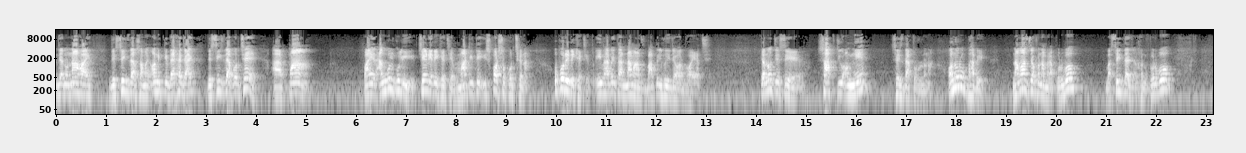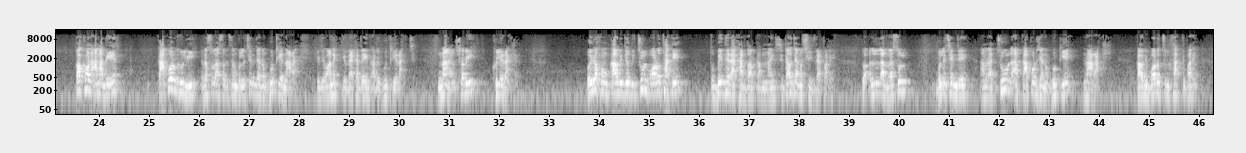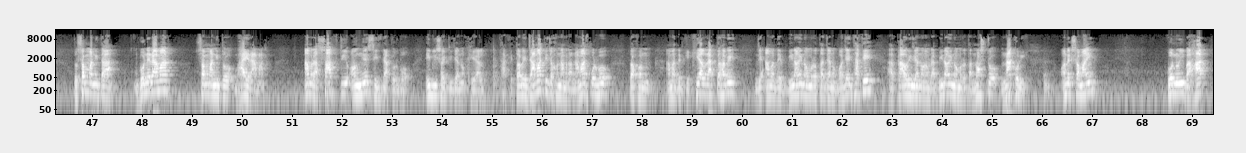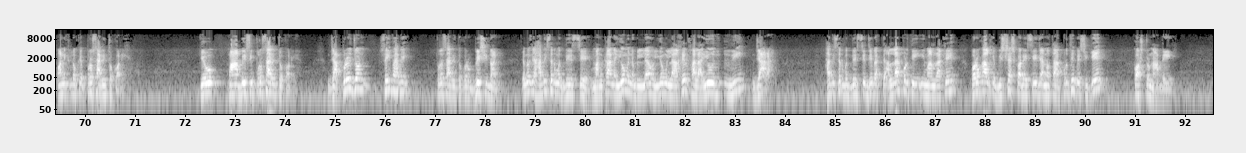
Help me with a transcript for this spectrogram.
যেন না হয় যে সিজদার সময় অনেককে দেখা যায় যে সিজদা করছে আর পা পায়ের আঙ্গুলগুলি চেড়ে রেখেছে, মাটিতে স্পর্শ করছে না, উপরে রেখেছে। তো এইভাবে তার নামাজ বাতিল হয়ে যাওয়ার ভয় আছে। কেন যে সে সাতটি অঙ্গে সেজদা করল না। অনুরূপভাবে নামাজ যখন আমরা পড়ব বা সেজদা যখন করব, তখন আমাদের কাপড়গুলি রসুল্লাহ বলেছেন যেন গুটিয়ে না রাখে। এই যে অনেককে দেখা যায় এইভাবে গুটিয়ে রাখছে। না, সবই খুলে রাখেন। ওই রকম কাউরি যদি চুল বড় থাকে তো বেঁধে রাখার দরকার নাই, সেটাও যেন সিজদা করে। তো আল্লাহ রাসুল বলেছেন যে, আমরা চুল আর কাপড় যেন গুটিয়ে না রাখি। কাউরি বড় চুল থাকতে পারে। তো সম্মানিতা বোনের আমার, সম্মানিত ভাইয়ের আমার, আমরা সাতটি অঙ্গে সিজদা করব। এই বিষয়টি যেন খেয়াল থাকে। তবে জামাতে যখন আমরা নামাজ পড়ব, তখন আমাদেরকে খেয়াল রাখতে হবে যে, আমাদের বিনয় নম্রতা যেন বজায় থাকে, আর কাউরি যেন আমরা বিনয় নম্রতা নষ্ট না করি। অনেক সময় কনুই বা হাত অনেক লোকে প্রসারিত করে। কেউ পা বেশি প্রসারিত করে। যা প্রয়োজন সেইভাবে প্রসারিত করো, বেশি নয়। কেন যে হাদিসের মধ্যে এসছে মানকান আখির ফালা হাদিসের মধ্যে এসছে, যে ব্যক্তি আল্লাহর প্রতি ইমান রাখে, পরকালকে বিশ্বাস করে, সে যেন তার প্রতিবেশীকে কষ্ট না দেয়।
